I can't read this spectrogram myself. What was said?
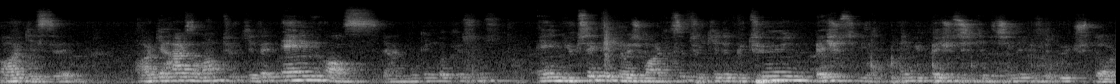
ARGE'si. ARGE her zaman Türkiye'de en az, yani bugün bakıyorsunuz en yüksek teknoloji markası Türkiye'de bütün 500 il- en büyük 500 şirket içinde %3-4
